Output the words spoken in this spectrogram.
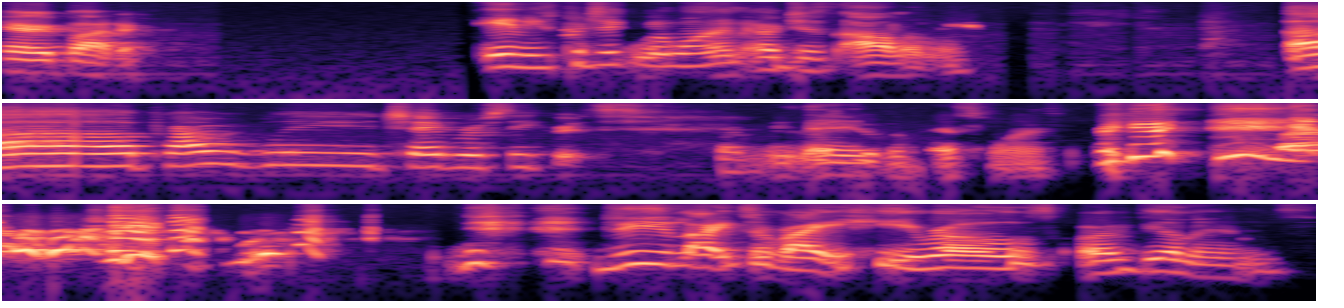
Harry Potter. Any particular one or just all of them? Uh probably Chamber of Secrets. Probably that is the best one. Do you like to write heroes or villains?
